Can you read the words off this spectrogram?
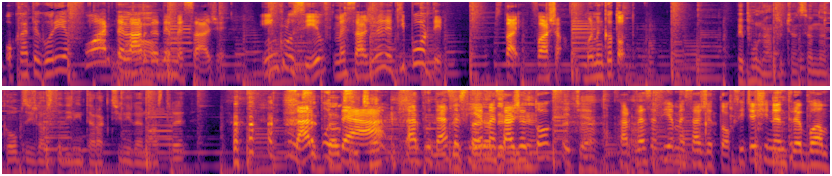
O categorie foarte Wow. largă de mesaje, inclusiv mesajele de tip ordin. Stai, fă așa, mănâncă tot. Pe bun, atunci înseamnă că 80% din interacțiunile noastre S-ar Sunt putea, toxice? s-ar putea De să fie starea de mesaje bine? toxice. Aha, S-ar putea să fie mesaje toxice și ne întrebăm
